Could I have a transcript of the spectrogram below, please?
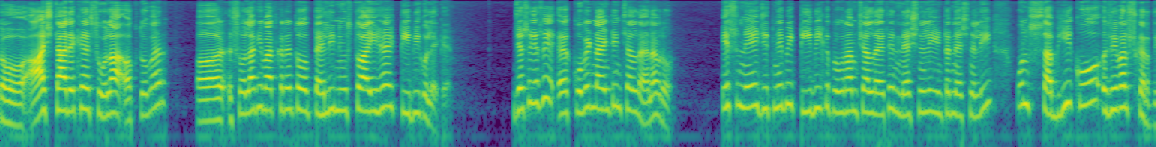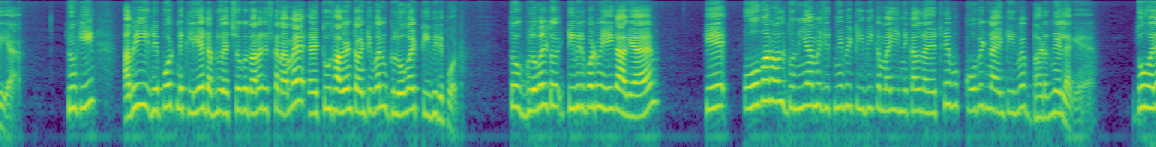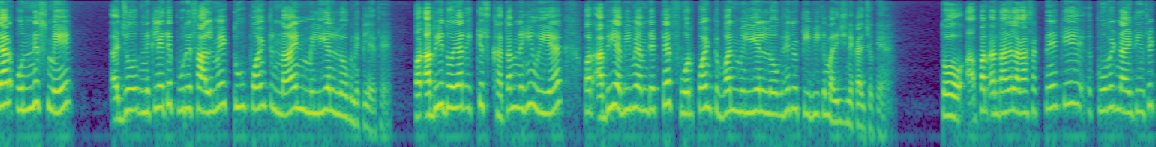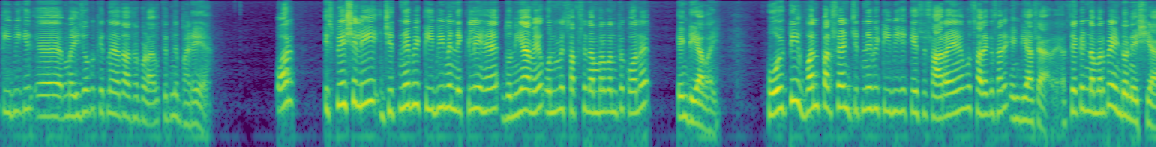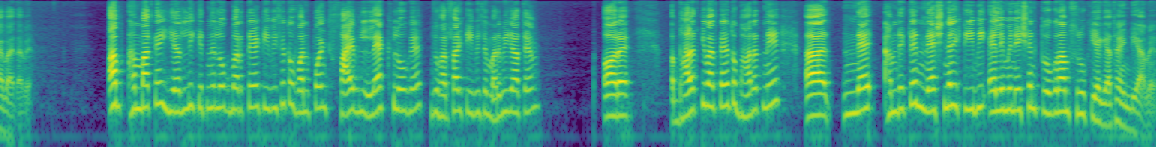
तो आज तारीख है 16 अक्टूबर और 16 की बात करें तो पहली न्यूज़ तो आई है टीबी को लेके। जैसे जैसे कोविड 19 चल रहा है ना ब्रो इसने जितने भी टीबी के प्रोग्राम चल रहे थे नेशनली इंटरनेशनली उन सभी को रिवर्स कर दिया। क्योंकि अभी रिपोर्ट निकली है डब्ल्यू एच के द्वारा, जिसका नाम है टू ग्लोबल टीबी रिपोर्ट तो ग्लोबल टीबी रिपोर्ट में यही कहा गया है कि ओवरऑल दुनिया में जितने भी टीबी के मरीज़ निकल रहे थे, वो कोविड 19 में बढ़ने लगे हैं। 2019 में जो निकले थे पूरे साल में 2.9 मिलियन लोग निकले थे। और अभी 2021 खत्म नहीं हुई है, और अभी अभी में हम देखते हैं 4.1 मिलियन लोग हैं जो टीबी के मरीज़ निकल चुके हैं। तो अपन अंदाज़ा लगा सकते हैं कि कोविड 19 से टीबी के मरीजों पर कितना ज़्यादा असर पड़ा, कितने बढ़े हैं। और स्पेशली जितने भी टीबी में निकले हैं दुनिया में, उनमें सबसे नंबर वन पे कौन है? इंडिया भाई फोर्टी वन परसेंट जितने भी टीबी के केसेस आ रहे हैं वो सारे के सारे इंडिया से आ रहे हैं। सेकंड नंबर पे इंडोनेशिया है बाय अब हम बात करें ईयरली कितने लोग मरते हैं टीबी से तो 1.5 लाख लोग हैं जो हर साल टीबी से मर भी जाते हैं। और भारत की बात करें तो भारत ने, आ, ने हम देखते हैं नेशनल टीबी एलिमिनेशन प्रोग्राम शुरू किया गया था इंडिया में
